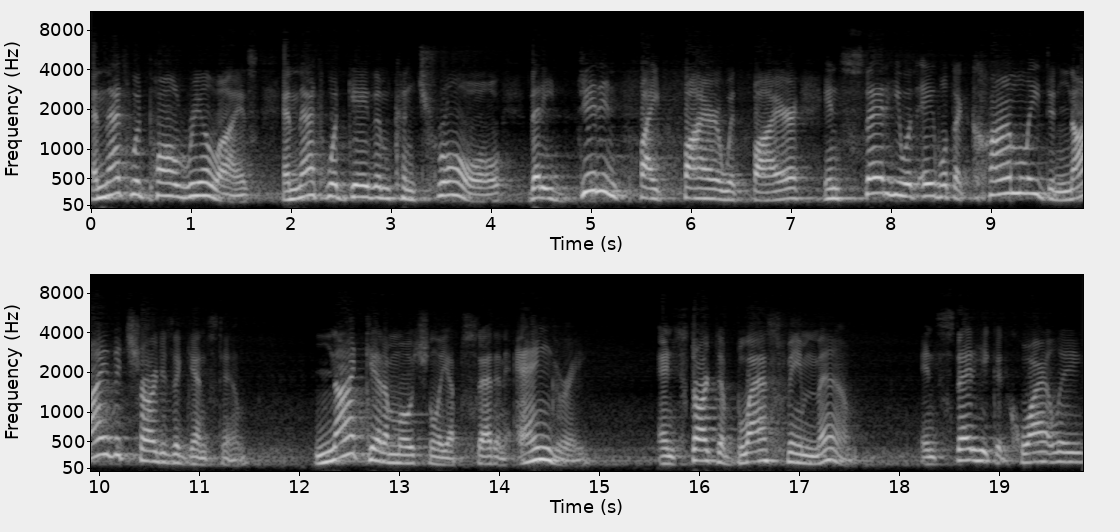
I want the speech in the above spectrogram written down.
And that's what Paul realized, and that's what gave him control that he didn't fight fire with fire. Instead, he was able to calmly deny the charges against him, not get emotionally upset and angry, and start to blaspheme them. Instead, he could quietly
